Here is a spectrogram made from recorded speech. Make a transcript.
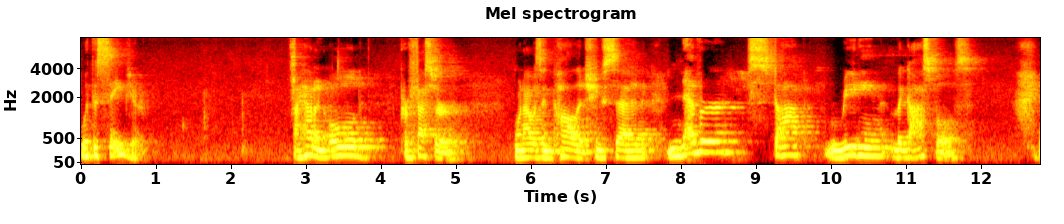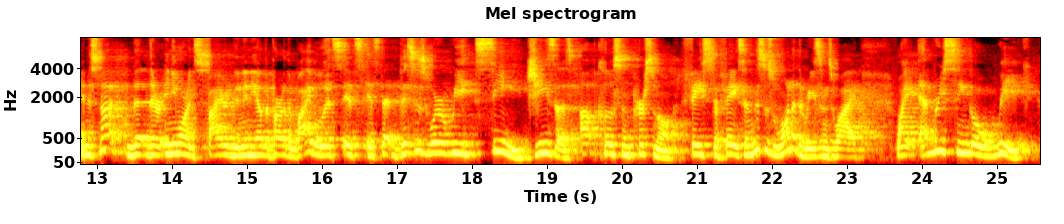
with the Savior. I had an old professor when I was in college who said, Never stop reading the Gospels and it's not that they're any more inspired than any other part of the Bible. It's, it's, it's that this is where we see Jesus up close and personal, face to face. And this is one of the reasons why, why every single week,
